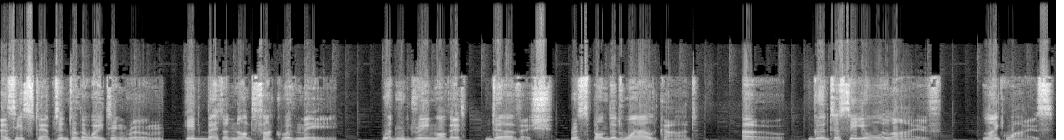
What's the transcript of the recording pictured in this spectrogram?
as he stepped into the waiting room, he'd better not fuck with me. Wouldn't dream of it, Dervish, responded Wildcard. Oh, good to see you're alive. Likewise,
